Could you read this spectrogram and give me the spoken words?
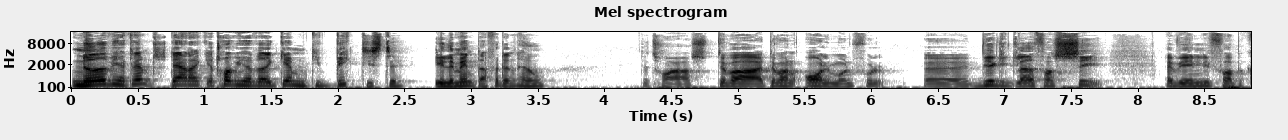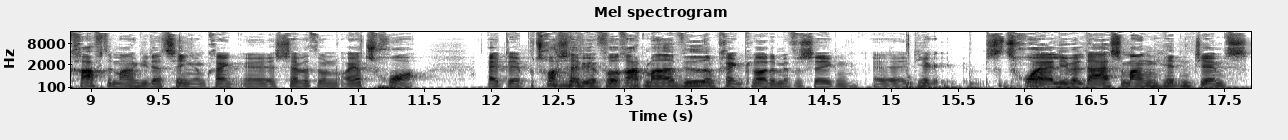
noget, vi har glemt? Det er der ikke. Jeg tror, vi har været igennem de vigtigste elementer for den her uge. Det tror jeg også. Det var, det var en ordentlig mundfuld. Øh, virkelig glad for at se, at vi endelig får bekræftet mange af de der ting omkring øh, Savathun. Og jeg tror, at øh, på trods af, at vi har fået ret meget at vide omkring plottet med Forsaken, øh, de her, så tror jeg alligevel, der er så mange hidden gems.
